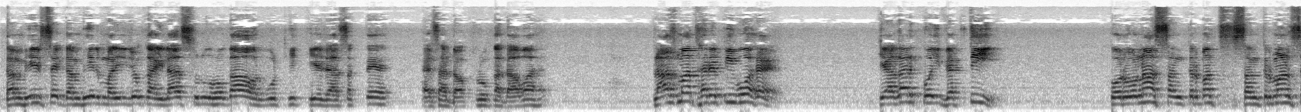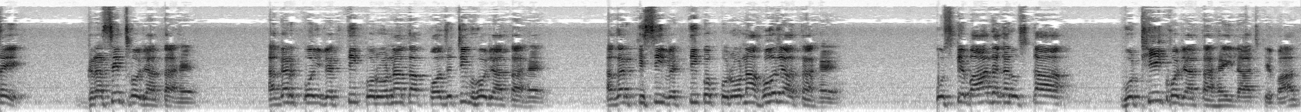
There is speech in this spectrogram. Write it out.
गंभीर से गंभीर मरीजों का इलाज शुरू होगा और वो ठीक किए जा सकते हैं। ऐसा डॉक्टरों का दावा है। प्लाज्मा थेरेपी वो है कि अगर कोई व्यक्ति कोरोना संक्रमण संक्रमण से ग्रसित हो जाता है, अगर कोई व्यक्ति कोरोना का पॉजिटिव हो जाता है, अगर किसी व्यक्ति को कोरोना हो जाता है, उसके बाद अगर उसका वो ठीक हो जाता है इलाज के बाद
